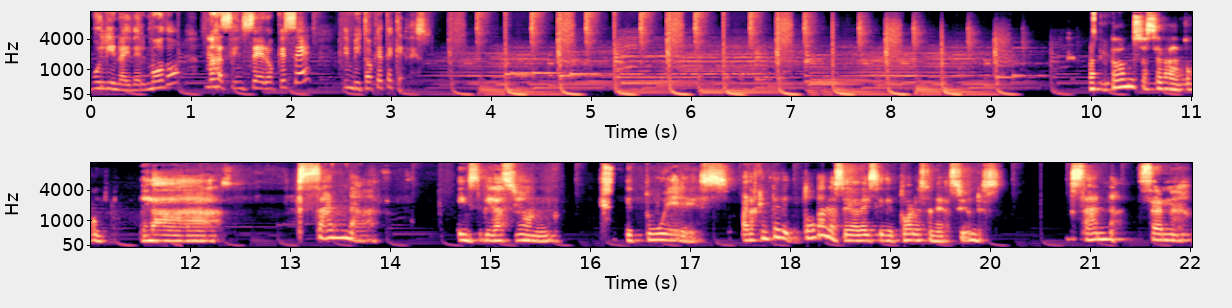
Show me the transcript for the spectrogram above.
muy Lina y del modo más sincero que sé, te invito a que te quedes. Platicábamos hace rato la sana inspiración que tú eres para gente de todas las edades y de todas las generaciones. Sana. Sana.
